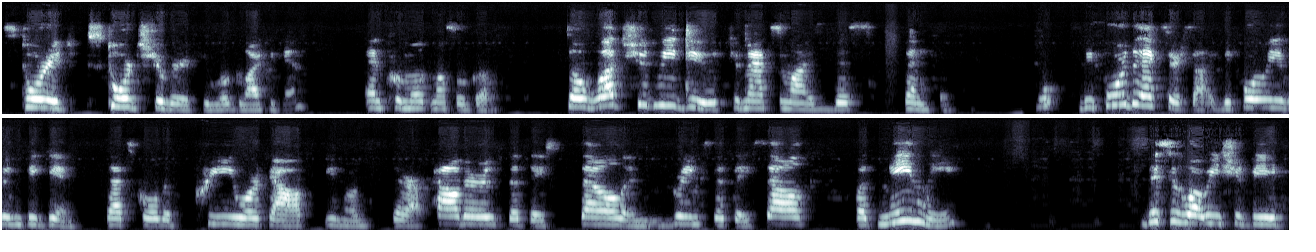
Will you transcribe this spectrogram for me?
storage, stored sugar, if you will, glycogen, and promote muscle growth. So what should we do to maximize this benefit? Before the exercise, before we even begin, that's called a pre-workout. You know, there are powders that they sell and drinks that they sell, but mainly, this is what we should be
